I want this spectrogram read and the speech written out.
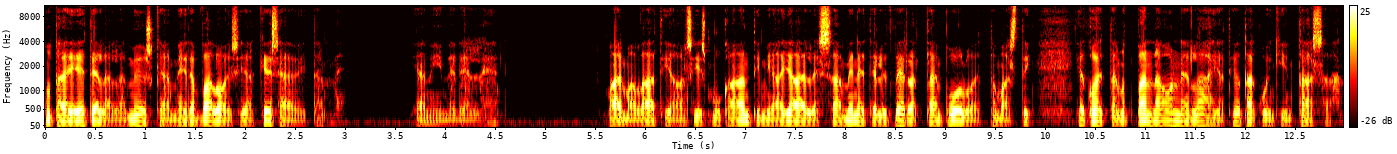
mutta ei etelällä myöskään meidän valoisia kesäöitämme. Ja niin edelleen. Maailmanlaatija on siis mukaan antimia jaellessaan menetellyt verrattain puolueettomasti ja koettanut panna onnen lahjat jotakuinkin tasaan.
